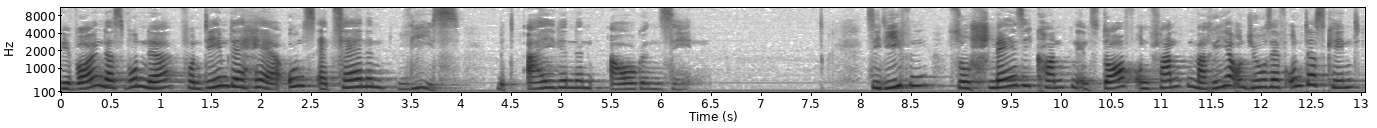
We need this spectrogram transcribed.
Wir wollen das Wunder, von dem der Herr uns erzählen ließ, mit eigenen Augen sehen. Sie liefen so schnell sie konnten ins Dorf und fanden Maria und Josef und das Kind,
